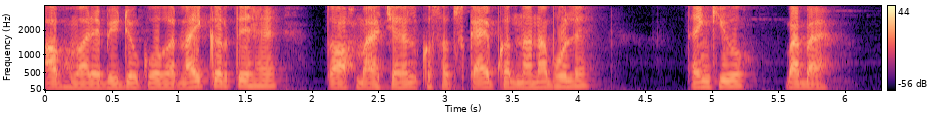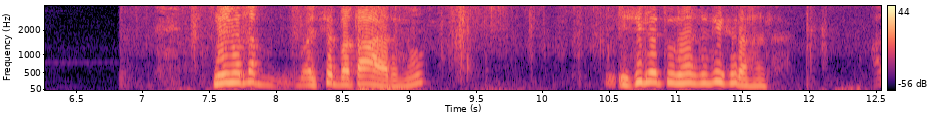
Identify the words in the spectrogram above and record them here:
आप हमारे वीडियो को अगर लाइक करते हैं तो आप हमारे चैनल को सब्सक्राइब करना ना भूलें। थैंक यू बाय बाय नहीं मतलब ऐसे बता रहे हो। इसीलिए तो उधर से दिख रहा था।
